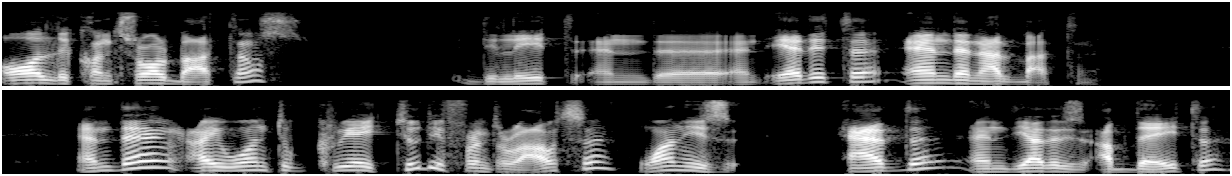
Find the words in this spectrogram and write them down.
all the control buttons delete and uh, and edit and an add button And then I want to create two different routes. One is add and the other is update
